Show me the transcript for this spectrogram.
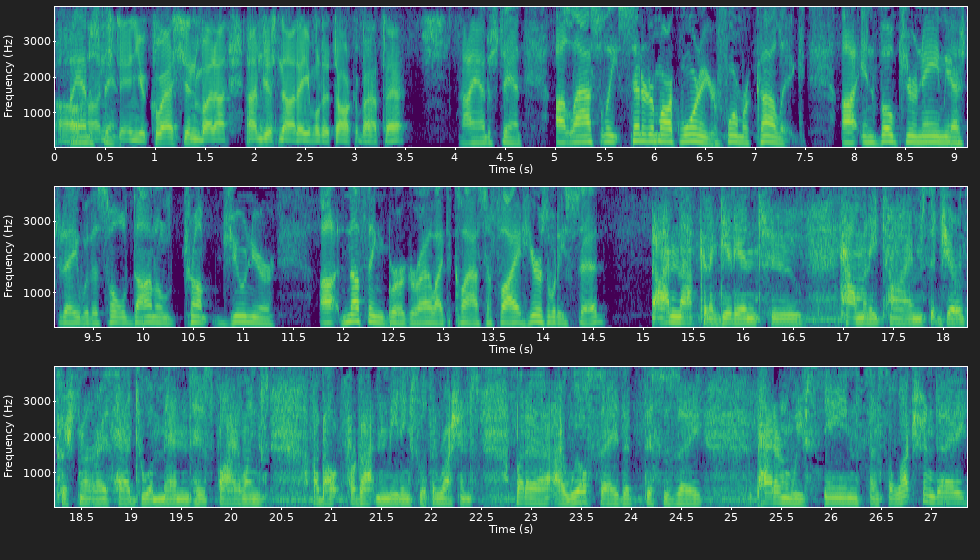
Uh, I, understand. I understand your question, but I, I'm just not able to talk about that. I understand. Uh, lastly, Senator Mark Warner, your former colleague, uh, invoked your name yesterday with this whole Donald Trump Jr. Uh, nothing burger, I like to classify it. Here's what he said. I'm not going to get into how many times that Jared Kushner has had to amend his filings about forgotten meetings with the Russians, but uh, I will say that this is a pattern we've seen since Election Day,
